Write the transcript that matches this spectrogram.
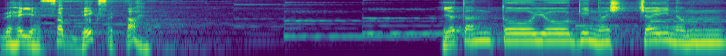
वह यह सब देख सकता है। यतन्तो योगिनश्चैनं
